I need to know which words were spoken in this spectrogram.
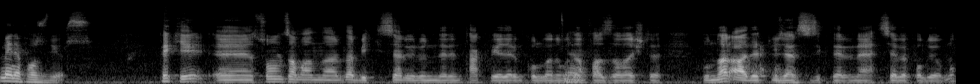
menopoz diyoruz. Peki e, son zamanlarda bitkisel ürünlerin, takviyelerin kullanımı da Evet. fazlalaştı. Bunlar adet düzensizliklerine sebep oluyor mu?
